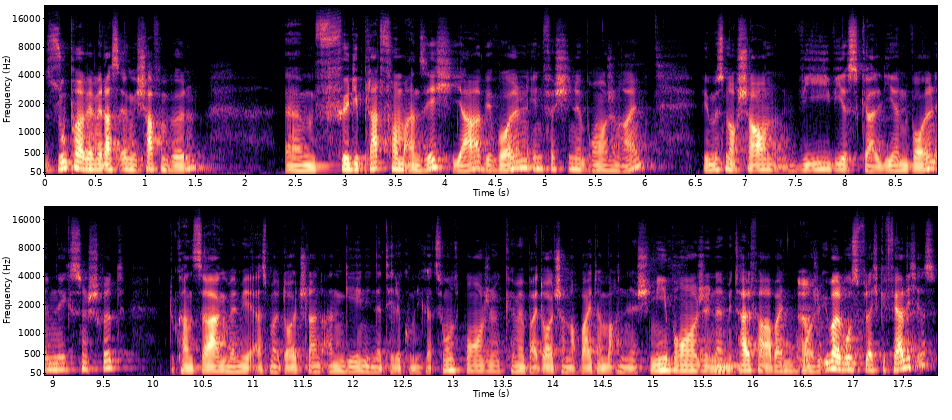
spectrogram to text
super, wenn wir das irgendwie schaffen würden. Ähm, für die Plattform an sich, ja, wir wollen in verschiedene Branchen rein. Wir müssen auch schauen, wie wir skalieren wollen im nächsten Schritt. Du kannst sagen, wenn wir erstmal Deutschland angehen, in der Telekommunikationsbranche, können wir bei Deutschland noch weitermachen in der Chemiebranche, in der metallverarbeitenden Branche, überall, wo es vielleicht gefährlich ist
